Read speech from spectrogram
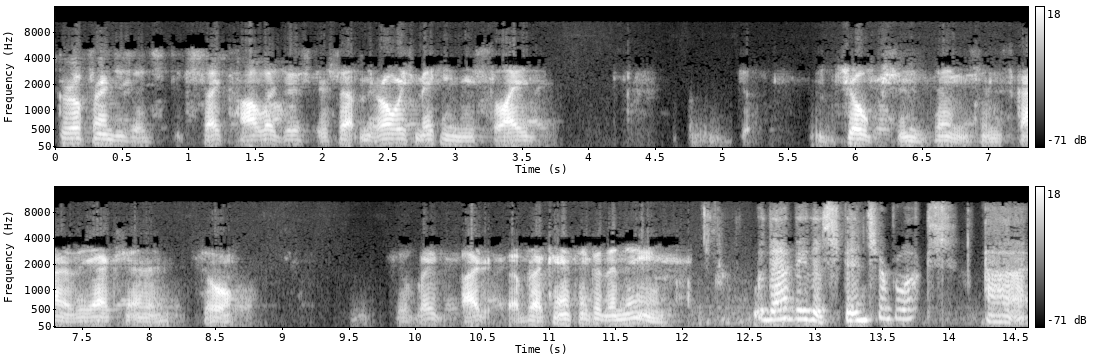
girlfriend is a psychologist or something. They're always making these slight jokes and things, and it's kind of the accent. And so, so but I, but I can't think of the name. Would that be the Spenser books? Uh,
